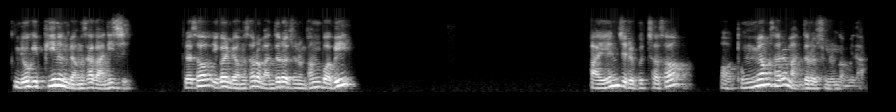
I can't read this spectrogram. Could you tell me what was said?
그럼 여기 be는 명사가 아니지. 그래서 이걸 명사로 만들어주는 방법이 ing를 붙여서 어, 동명사를 만들어주는 겁니다.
